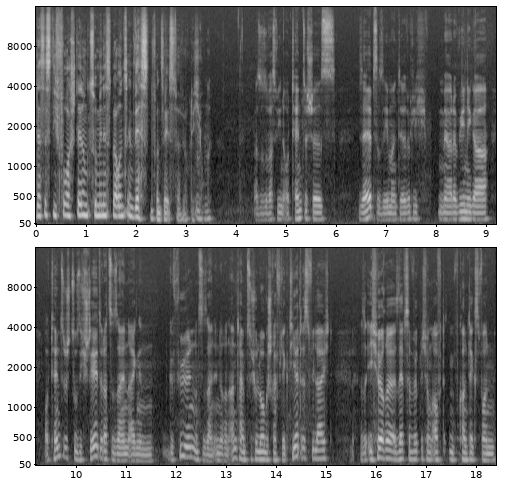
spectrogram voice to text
Das ist die Vorstellung zumindest bei uns im Westen von Selbstverwirklichung. Mhm. Also sowas wie ein authentisches Selbst, also jemand, der wirklich mehr oder weniger authentisch zu sich steht oder zu seinen eigenen Gefühlen und zu seinen inneren Anteilen psychologisch reflektiert ist vielleicht. Also ich höre Selbstverwirklichung oft im Kontext von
